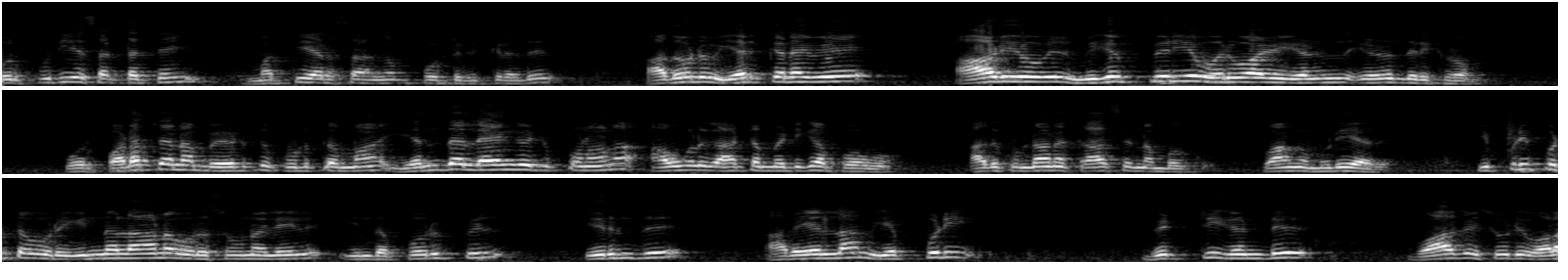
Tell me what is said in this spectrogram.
ஒரு புதிய சட்டத்தை மத்திய அரசாங்கம் போட்டிருக்கிறது. அதோடு ஏற்கனவே ஆடியோவில் மிகப்பெரிய வருவாயை எழுந்து எழுந்திருக்கிறோம். ஒரு படத்தை நம்ம எடுத்து கொடுத்தோமா எந்த லேங்குவேஜ் போனாலும் அவங்களுக்கு ஆட்டோமேட்டிக்காக போகும். அதுக்குண்டான காசு நம்ம வாங்க முடியாது. இப்படிப்பட்ட ஒரு இன்னலான ஒரு சூழ்நிலையில் இந்த பொறுப்பில் இருந்து அதையெல்லாம் எப்படி வெற்றி கண்டு வாகை சூடி வள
